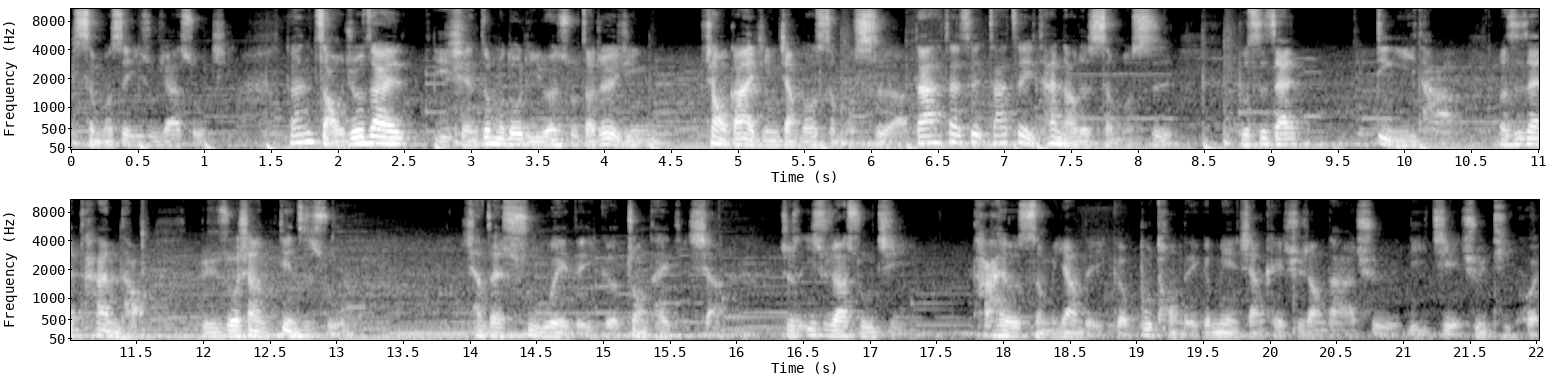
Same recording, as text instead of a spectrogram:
什么是艺术家书籍？但早就在以前这么多理论书，早就已经像我刚才已经讲到什么事了。大家在这他这里探讨的什么事，不是在定义它，而是在探讨，比如说像电子书，像在数位的一个状态底下，就是艺术家书籍，它还有什么样的一个不同的一个面向，可以去让大家去理解、去体会。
